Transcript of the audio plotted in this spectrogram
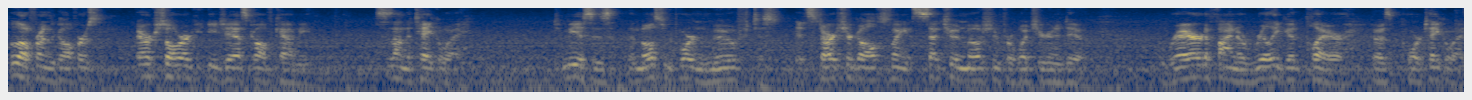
Hello friends and golfers, Eric Schulberg, EJS Golf Academy. This is on the takeaway. To me this is the most important move. Just It starts your golf swing, it sets you in motion for what you're going to do. Rare to find a really good player who has a poor takeaway.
